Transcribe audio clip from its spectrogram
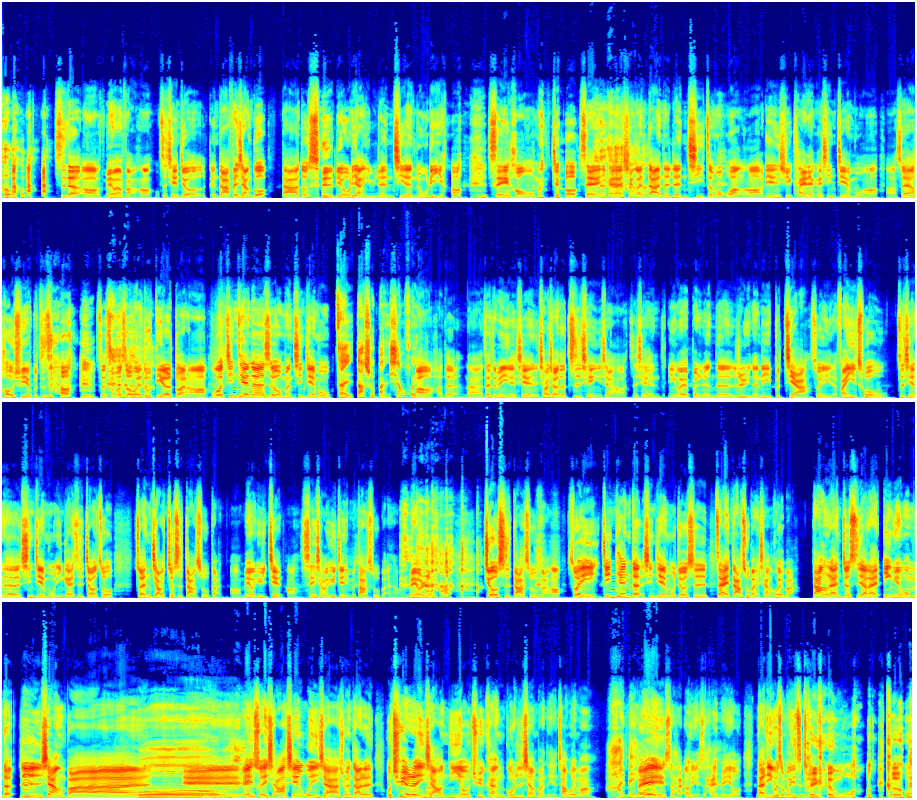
是的哦，没办法哈，之前就有跟大家分享过。大家都是流量与人气的奴隶哈，谁红我们就 谁。你看看玄关大人的人气这么旺哈，连续开两个新节目哈啊，虽然后续也不知道这什么时候会录第二段了啊。不过今天呢，是我们新节目在大叔版相会啊。好的，那在这边也先小小的致歉一下哈。之前因为本人的日语能力不佳，所以翻译错误。之前的新节目应该是叫做。转角就是大叔版啊，没有遇见哈，谁想要遇见你们大叔版啊？没有人哈，就是大叔版哈。所以今天的新节目就是在大叔版相会吧，当然就是要来应援我们的日向版哦。哎哎，所以想要先问一下玄关大人，我确认一下，你有去看过日向版的演唱会吗？还没有，哎，是还哦，也是还没有。那你为什么一直推坑我？可恶！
